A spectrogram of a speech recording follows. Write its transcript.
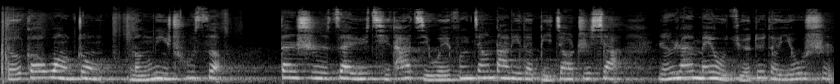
德高望重、能力出色，但是在与其他几位封疆大吏的比较之下，仍然没有绝对的优势。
